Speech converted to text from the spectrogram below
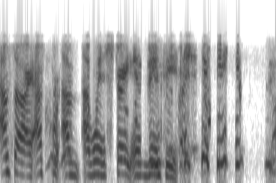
I'm sorry, I I, I went straight and vented. Go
